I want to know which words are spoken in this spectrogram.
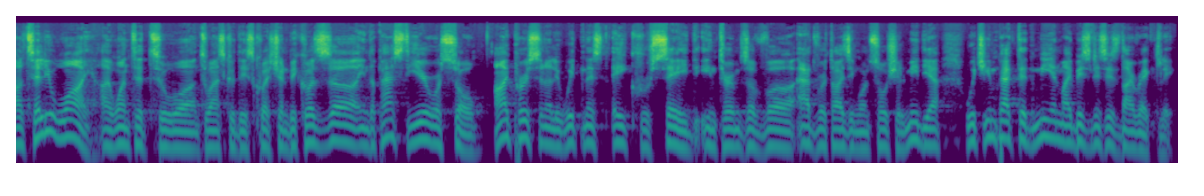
I'll tell you why I wanted to uh, to ask you this question because uh, in the past year or so, I personally witnessed a crusade in terms of uh, advertising on social media, which impacted me and my businesses directly.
